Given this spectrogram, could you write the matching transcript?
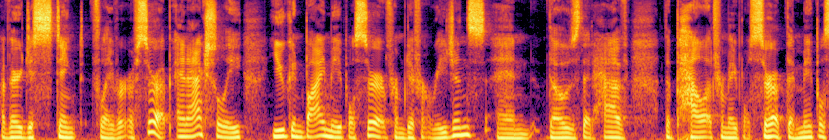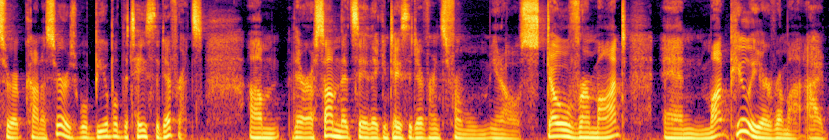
a very distinct flavor of syrup. And actually, you can buy maple syrup from different regions, and those that have the palate for maple syrup, the maple syrup connoisseurs, will be able to taste the difference. Um, there are some that say they can taste the difference from, you know, Stowe, Vermont and Montpelier, Vermont. I'm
